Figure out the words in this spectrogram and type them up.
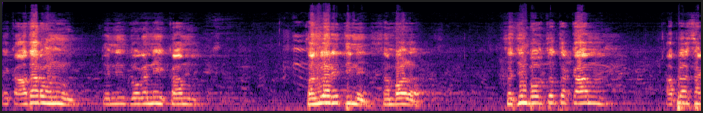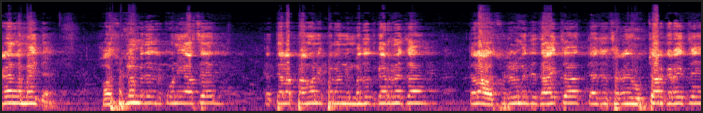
एक आधार म्हणून त्यांनी दोघांनी काम चांगल्या रीतीने सांभाळलं. सचिन भाऊचं तर काम आपल्याला सगळ्यांना माहीत आहे. हॉस्पिटलमध्ये जर कोणी असेल तर त्याला प्रामाणिकपणाने मदत करण्याचं त्याला हॉस्पिटलमध्ये जायचं त्याचे सगळे उपचार करायचे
